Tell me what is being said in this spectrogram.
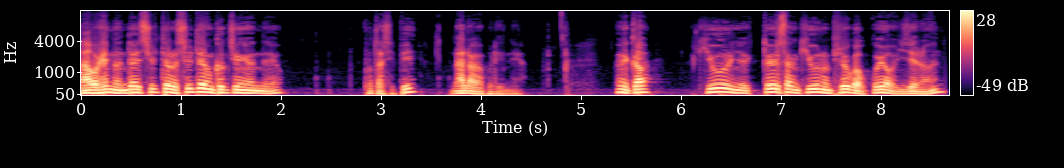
라고 했는데, 실제로 쓸데없는 걱정이었네요. 보다시피 날아가 버리네요. 그러니까 기후는 이제 더 이상 기후는 필요가 없고요. 이제는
